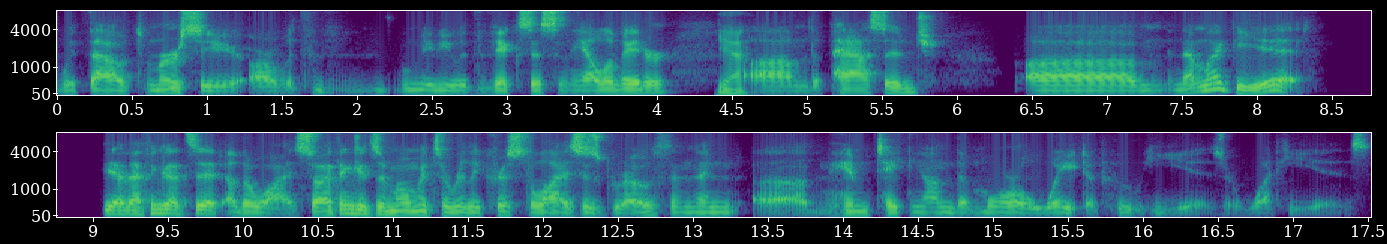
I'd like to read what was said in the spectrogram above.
without mercy are with maybe with Vixus in the elevator, Yeah. um, the passage, um, and that might be it. Yeah, I think that's it. Otherwise, so I think it's a moment to really crystallize his growth, and then uh, him taking on the moral weight of who he is or what he is,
